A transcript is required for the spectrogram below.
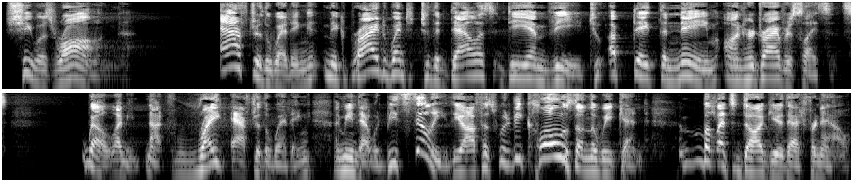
She was wrong. After the wedding, McBride went to the Dallas DMV to update the name on her driver's license. Well, I mean, not right after the wedding. I mean, that would be silly. The office would be closed on the weekend. But let's dog ear that for now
